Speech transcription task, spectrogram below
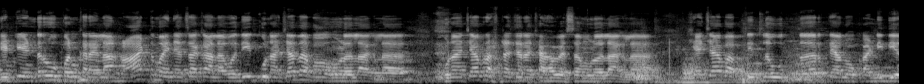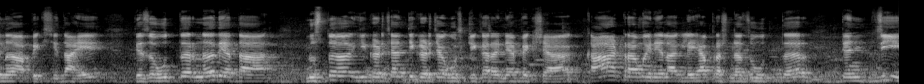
ते टेंडर ओपन करायला आठ महिन्याचा कालावधी कुणाच्या दबावामुळं लागला कुणाच्या भ्रष्टाचाराच्या हव्यासामुळं लागला ह्याच्या बाबतीतलं उत्तर त्या लोकांनी देणं अपेक्षित आहे. त्याचं उत्तर न देता नुसतं इकडच्या तिकडच्या गोष्टी करण्यापेक्षा का अठरा महिने लागले ह्या प्रश्नाचं उत्तर त्यांची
